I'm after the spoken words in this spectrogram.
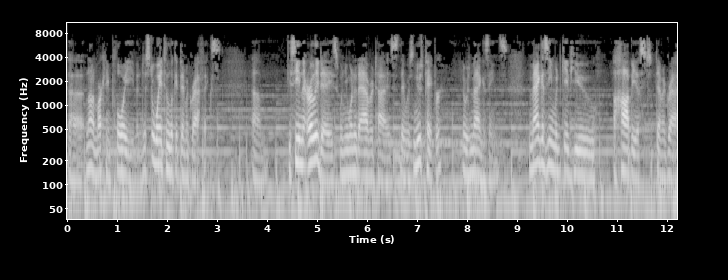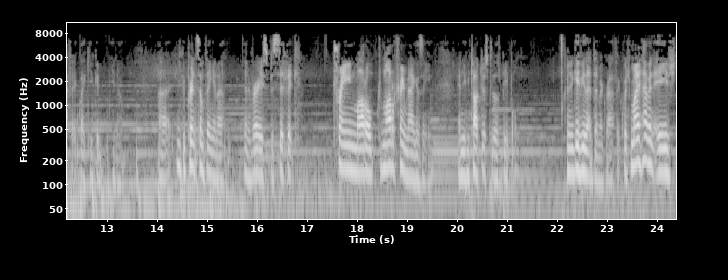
uh, not a marketing ploy even, just a way to look at demographics. Um, you see, in the early days, when you wanted to advertise, there was newspaper, there was magazines. The magazine would give you a hobbyist demographic, like you could, you know, uh, you could print something in a in a very specific train model model train magazine, and you can talk just to those people, and it gave you that demographic, which might have an age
